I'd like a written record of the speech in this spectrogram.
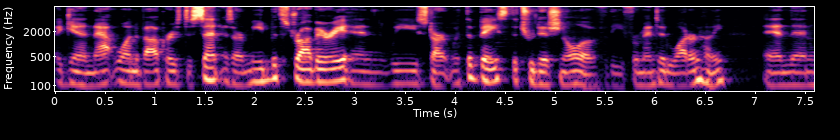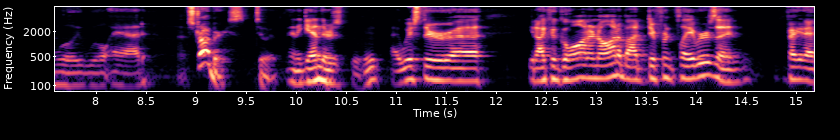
Again, that one, Valkyrie's Descent, is our mead with strawberry, and we start with the base, the traditional of the fermented water and honey, and then we'll we'll add uh, strawberries to it. And again, there's, Mhm. I wish there, uh, you know, I could go on and on about different flavors, and fact, I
